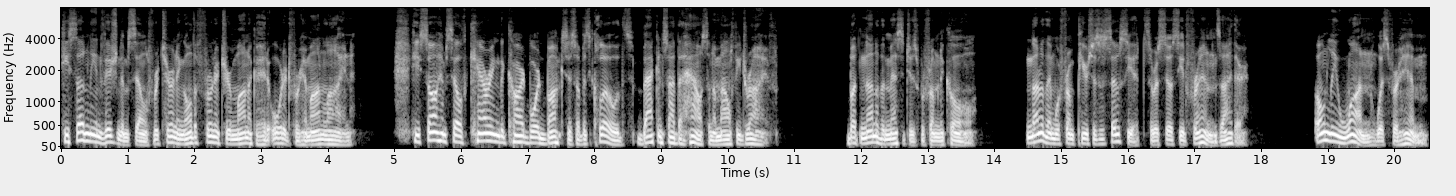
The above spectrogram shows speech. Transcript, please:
He suddenly envisioned himself returning all the furniture Monica had ordered for him online. He saw himself carrying the cardboard boxes of his clothes back inside the house on Amalfi Drive. But none of the messages were from Nicole. None of them were from Pierce's associates or associate friends either. Only one was for him.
